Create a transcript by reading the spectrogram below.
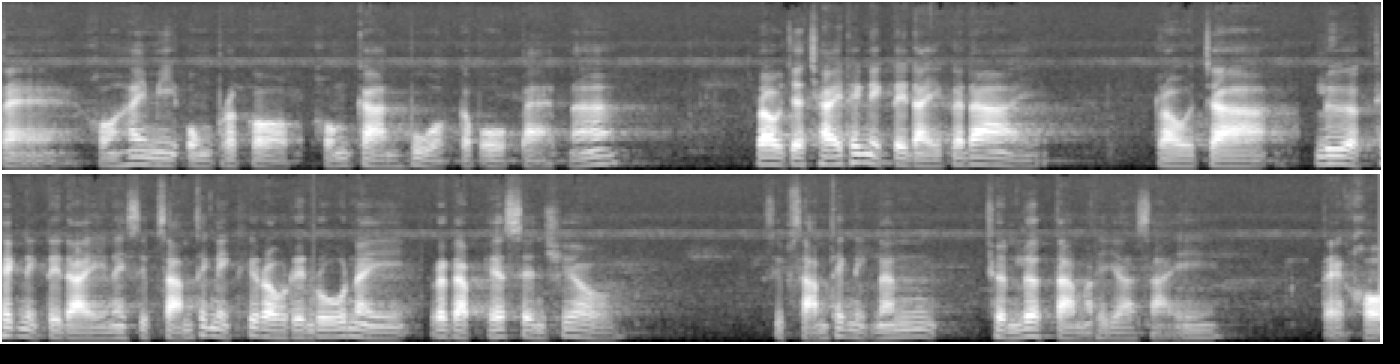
แต่ขอให้มีองค์ประกอบของการบวกกับโอแปดนะ เราจะใช้เทคนิคใด ๆ ก็ได้ เราจะเลือกเทคนิคใด ๆ ใน 13 เทคนิคที่เราเรียนรู้ในระดับ Essential 13 เทคนิคนั้นเชิญเลือกตามอัธยาศัย แต่ขอ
